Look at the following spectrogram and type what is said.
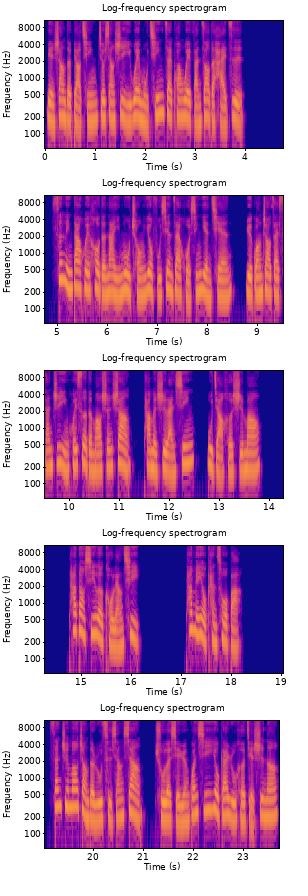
脸上的表情就像是一位母亲在宽慰烦躁的孩子。森林大会后的那一幕重又浮现在火星眼前，月光照在三只银灰色的猫身上，它们是蓝星、雾角和时髦。他倒吸了口凉气，他没有看错吧？三只猫长得如此相像，除了血缘关系，又该如何解释呢？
